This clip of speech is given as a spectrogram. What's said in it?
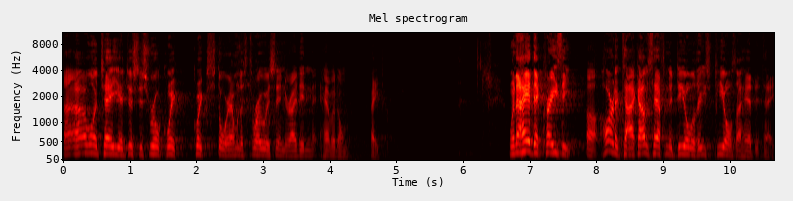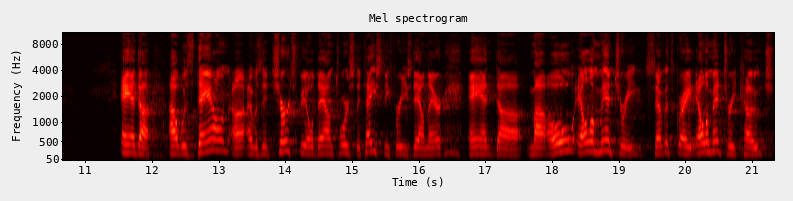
I, I want to tell you just this real quick, quick story. I'm going to throw this in here. I didn't have it on paper. When I had that crazy uh, heart attack, I was having to deal with these pills I had to take. And uh, I was down, uh, I was in Churchville down towards the Tasty Freeze down there. And uh, my old elementary, seventh grade elementary coach,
